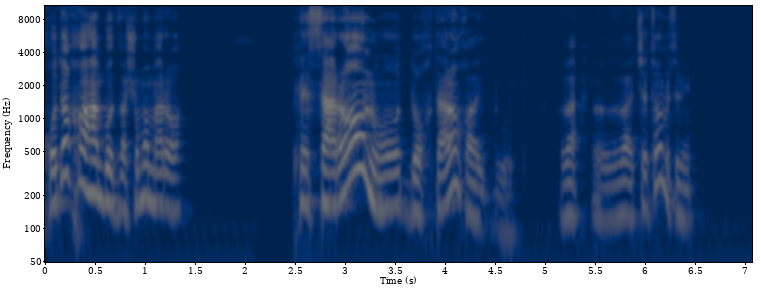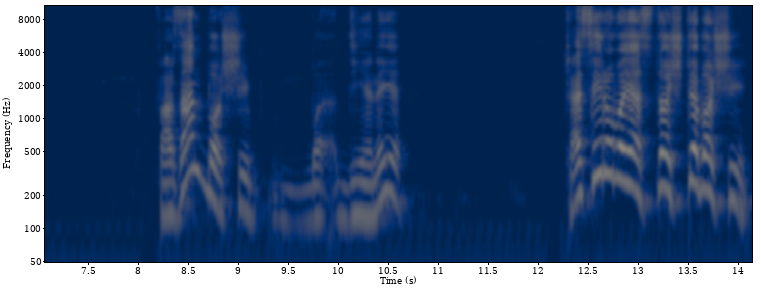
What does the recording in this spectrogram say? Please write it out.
خدا خواهم بود و شما مرا پسران و دختران خواهید بود. و, و چطور می‌تونی؟ فرزند باشی با دی کسی رو باید داشته باشید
